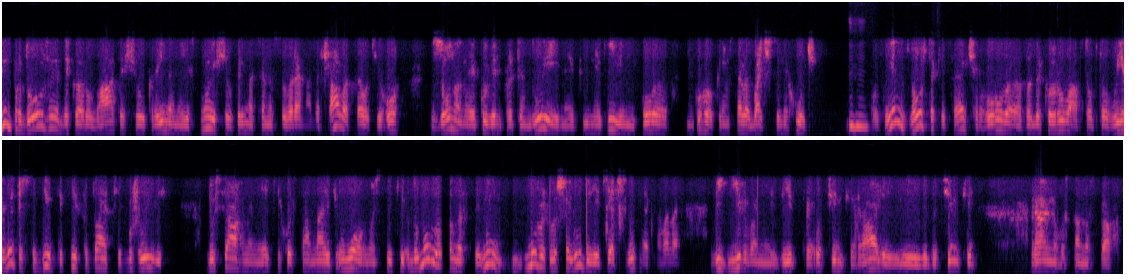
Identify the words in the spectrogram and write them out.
Він продовжує декларувати, що Україна не існує, що Україна це не суверенна держава. Це от його зона, на яку він претендує, і на якій на якій він нікого нікого окрім себе бачити не хоче. Uh-huh. От він знову ж таки це чергове задекларував. Тобто, уявити собі в такій ситуації можливість досягнення якихось там навіть умовності, яких домовленостей, ну можуть лише люди, які абсолютно, як на мене, відірвані від оцінки реалій і від оцінки реального стану справ.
